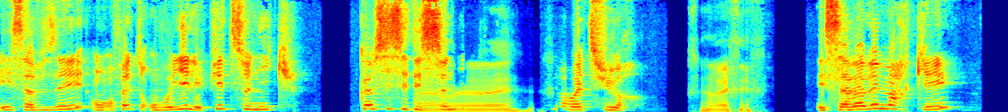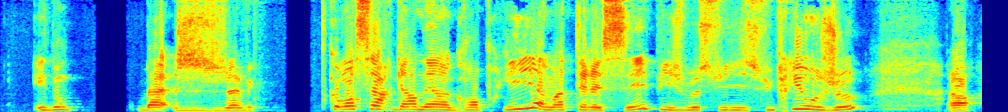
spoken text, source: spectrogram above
et ça faisait, en fait, on voyait les pieds de Sonic, comme si c'était Ah, Sonic ouais, la voiture. Ouais. Et ça m'avait marqué, et donc, bah, j'avais commencé à regarder un Grand Prix, à m'intéresser, puis je me suis, suis pris au jeu. Alors,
